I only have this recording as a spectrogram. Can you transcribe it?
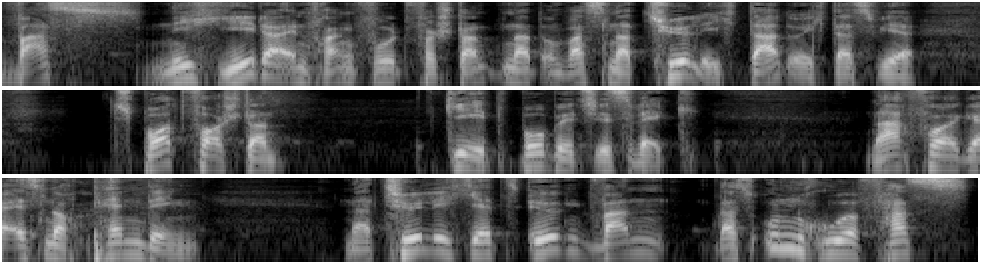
Was nicht jeder in Frankfurt verstanden hat und was natürlich dadurch, dass wir Sportvorstand geht, Bobic ist weg, Nachfolger ist noch pending. Natürlich jetzt irgendwann das Unruhefass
